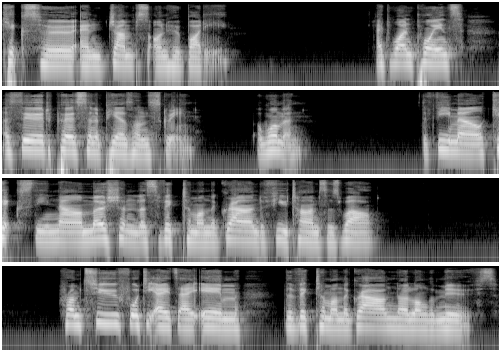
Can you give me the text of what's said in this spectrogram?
kicks her, and jumps on her body. At one point, a third person appears on screen. A woman. The female kicks the now motionless victim on the ground a few times as well. From 2.48 a.m., the victim on the ground no longer moves.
